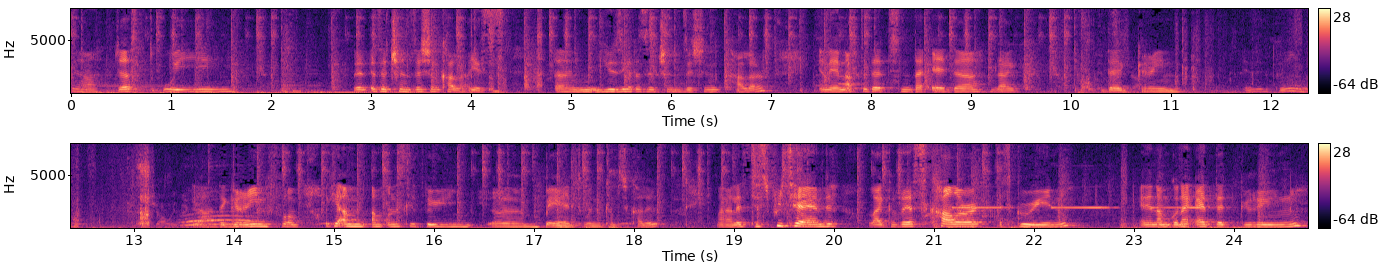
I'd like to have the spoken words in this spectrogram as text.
Yeah just going it's a transition color yes um, using it as a transition color. And then after that the other like the green. Is it green? Yeah the green from okay i'm, I'm honestly very um, bad when it comes to colors. But let's just pretend like this color is green. And then i'm gonna add that green.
